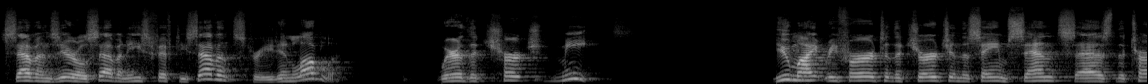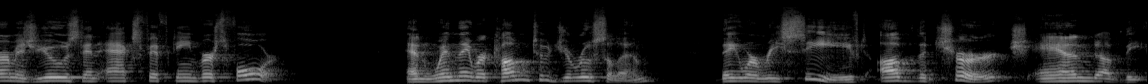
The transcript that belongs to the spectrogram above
707 East 57th Street in Loveland, where the church meets. You might refer to the church in the same sense as the term is used in Acts 15, verse 4. And when they were come to Jerusalem, they were received of the church and of the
